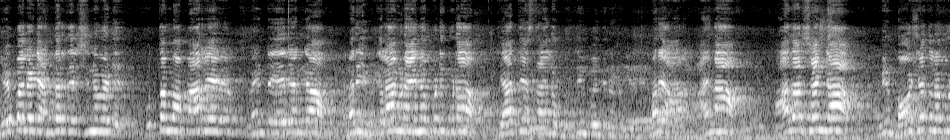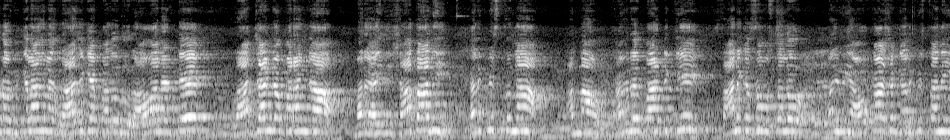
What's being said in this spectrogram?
జయపాలరెడ్డి అందరూ తెలిసినవాడు. ఉత్తమ పార్లమెంట్ ఏరియాగా మరి వికలాంగుడు అయినప్పటికీ కూడా జాతీయ స్థాయిలో గుర్తింపు పొందినాడు. మరి ఆయన ఆదర్శంగా మేము భవిష్యత్తులో కూడా వికలాంగులకు రాజకీయ పదవులు రావాలంటే రాజ్యాంగ పరంగా మరి ఐదు శాతాన్ని కల్పిస్తున్నా అన్న కాంగ్రెస్ పార్టీకి స్థానిక సంస్థలు మరి మీ అవకాశం కల్పిస్తాని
